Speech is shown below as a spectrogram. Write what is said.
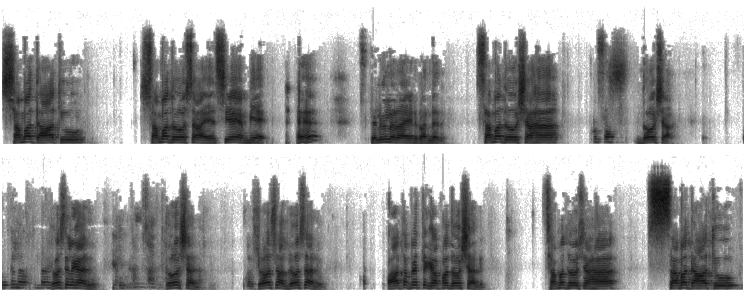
సమధాతు సమదోష ఎస్ఏ ఎంఏ తెలుగులో రాయండి పర్లేదు. సమదోష దోష. దోశలు కాదు. దోషాలు. దోషాలు దోషాలు. పాత పెద్ద గొప్ప దోషాలు. సమదోష సమధాతు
